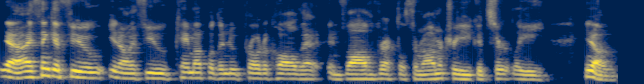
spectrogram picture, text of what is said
yeah, I think if you, you know, if you came up with a new protocol that involved rectal thermometry, you could certainly, you know,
